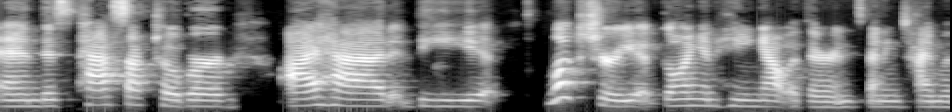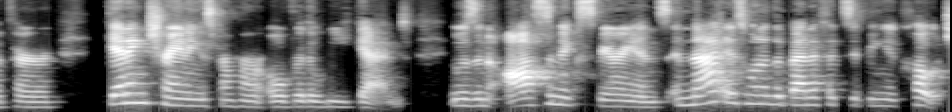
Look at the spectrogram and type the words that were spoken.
And this past October, I had the luxury of going and hanging out with her and spending time with her, getting trainings from her over the weekend. It was an awesome experience. And that is one of the benefits of being a coach.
